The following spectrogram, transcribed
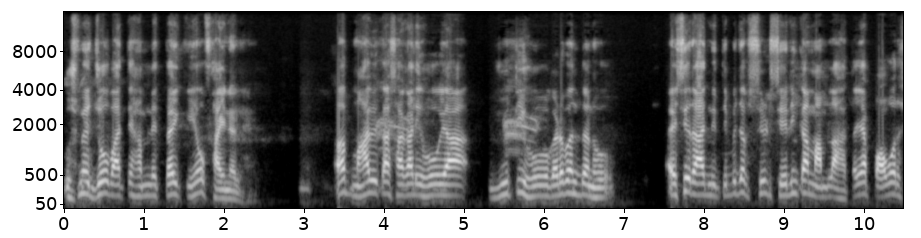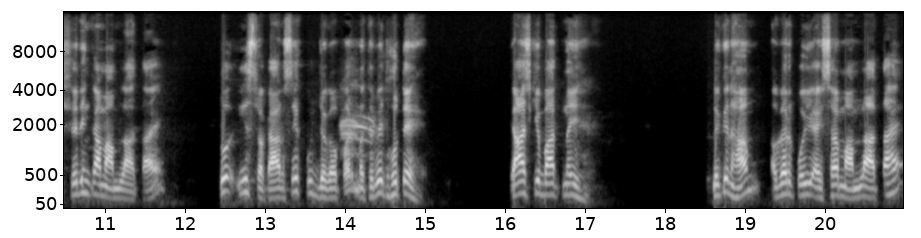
उसमें जो बातें हमने तय की है वो फाइनल है। अब महाविकास आघाड़ी हो या युति हो, गठबंधन हो, ऐसी राजनीति में जब सीट शेयरिंग का मामला आता है या पावर शेयरिंग का मामला आता है तो इस प्रकार से कुछ जगह पर मतभेद होते हैं। आज की बात नहीं है। लेकिन हम, अगर कोई ऐसा मामला आता है,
